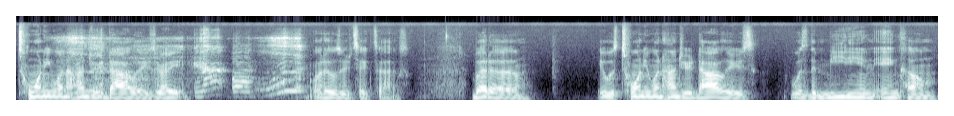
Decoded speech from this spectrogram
twenty one hundred dollars, right? Well, those are TikToks, but uh, it was twenty one hundred dollars was the median income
